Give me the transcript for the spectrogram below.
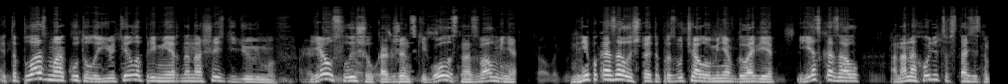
Эта плазма окутала ее тело примерно на 6 дюймов. Я услышал, как женский голос назвал меня. Мне показалось, что это прозвучало у меня в голове, и я сказал, она находится в стазисном.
